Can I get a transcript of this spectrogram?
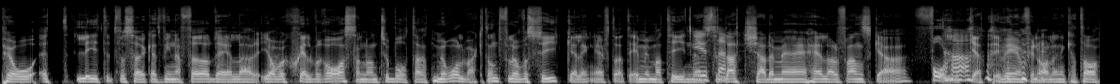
på ett litet försök att vinna fördelar. Jag var själv rasande när han tog bort att målvakter inte får lov att psyka längre efter att Emi Martinez latchade med hela det franska folket i VM-finalen i Qatar.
